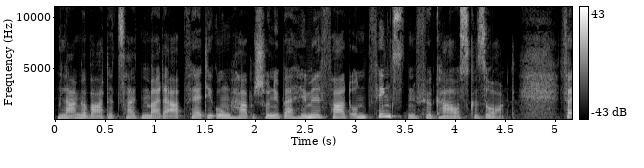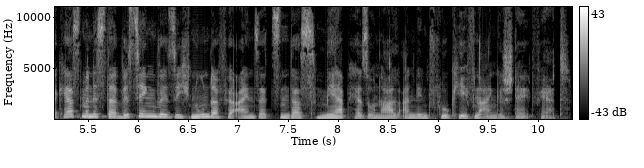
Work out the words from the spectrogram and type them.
Lange Wartezeiten bei der Abfertigung haben schon über Himmelfahrt und Pfingsten für Chaos gesorgt. Verkehrsminister Wissing will sich nun dafür einsetzen, dass mehr Personal an den Flughäfen eingestellt wird.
